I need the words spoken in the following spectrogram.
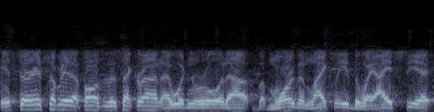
if there is somebody that falls in the second round, I wouldn't rule it out. But more than likely, the way I see it,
